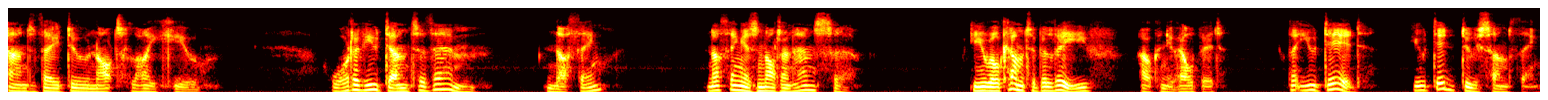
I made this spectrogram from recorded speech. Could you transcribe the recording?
and they do not like you. What have you done to them? Nothing. Nothing is not an answer. You will come to believe how can you help it? that you did. You did do something.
